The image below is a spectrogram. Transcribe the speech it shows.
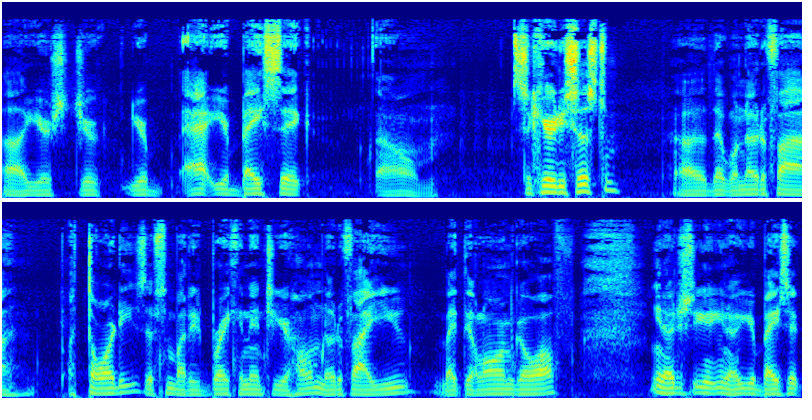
uh, your your your at your basic um, security system uh, that will notify authorities if somebody's breaking into your home, notify you, make the alarm go off. You know, just you you know your basic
